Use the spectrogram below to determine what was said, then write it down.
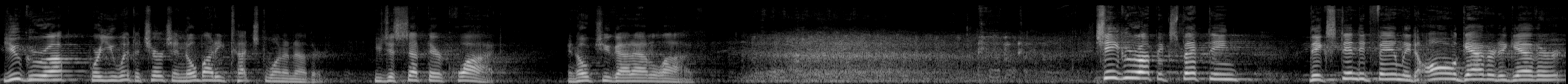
You grew up where you went to church and nobody touched one another. You just sat there quiet and hoped you got out alive. she grew up expecting the extended family to all gather together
